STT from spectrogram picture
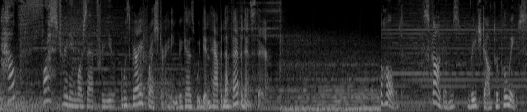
How frustrating was that for you? It was very frustrating because we didn't have enough evidence there. Halt, Scoggins reached out to police.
